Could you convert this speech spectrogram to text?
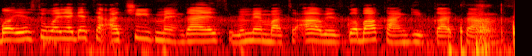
But you see, when you get your achievement, guys, remember to always go back and give God thanks.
